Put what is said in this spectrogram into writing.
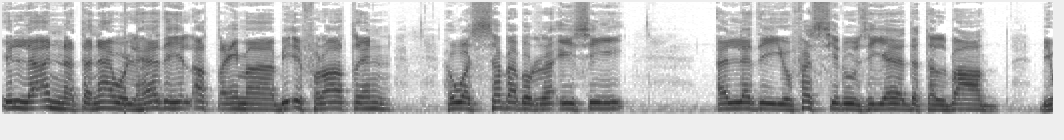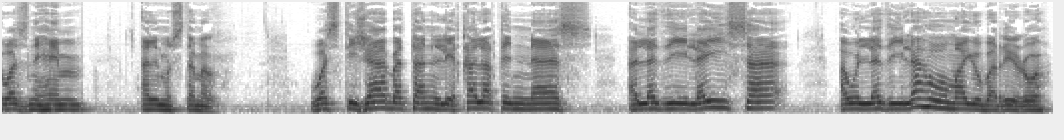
إلا أن تناول هذه الأطعمة بإفراط هو السبب الرئيسي الذي يفسر زيادة البعض بوزنهم المستمر واستجابة لقلق الناس الذي ليس أو الذي له ما يبرره.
